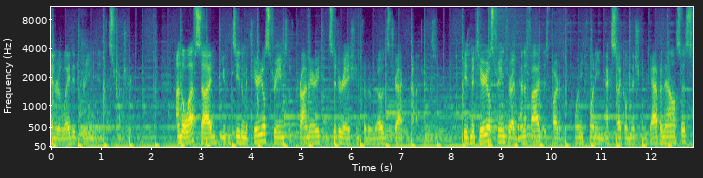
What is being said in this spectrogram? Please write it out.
and related green infrastructure. On the left side, you can see the material streams of primary consideration for the roads track projects. These material streams were identified as part of the 2020 NextCycle Michigan Gap Analysis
